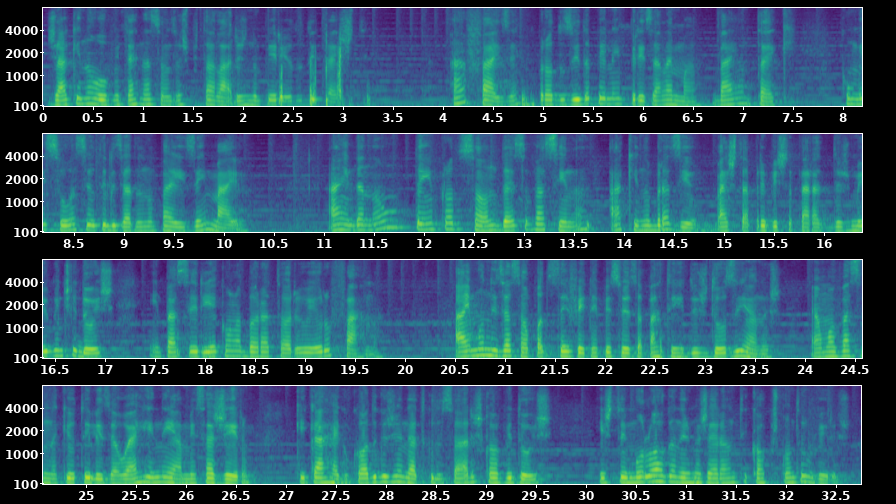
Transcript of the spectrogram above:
já que não houve internações hospitalares no período de teste. A Pfizer, produzida pela empresa alemã BioNTech, começou a ser utilizada no país em maio. Ainda não tem produção dessa vacina aqui no Brasil, mas está prevista para 2022 em parceria com o laboratório Eurofarma. A imunização pode ser feita em pessoas a partir dos 12 anos. É uma vacina que utiliza o RNA mensageiro, que carrega o código genético do SARS-CoV-2 e estimula o organismo gerar anticorpos contra o vírus.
